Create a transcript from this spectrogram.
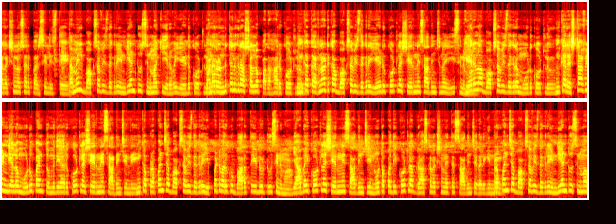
కలెక్షన్లో సరి పరిశీలిస్తే తమిళ్ బాక్స్ ఆఫీస్ దగ్గర ఇండియన్ టూ సినిమాకి ఇరవై ఏడు కోట్లు మన రెండు తెలుగు రాష్ట్రాల్లో పదహారు కోట్లు ఇంకా కర్ణాటక బాక్స్ ఆఫీస్ దగ్గర ఏడు కోట్ల షేర్ని సాధించిన ఈ సినిమా. కేరళ బాక్స్ ఆఫీస్ దగ్గర మూడు కోట్లు ఇంకా రెస్ట్ ఆఫ్ ఇండియాలో మూడు పాయింట్ తొమ్మిది ఆరు కోట్ల షేర్ని సాధించింది. ఇంకా ప్రపంచ బాక్స్ ఆఫీస్ దగ్గర ఇప్పటి వరకు భారతీయుడు టూ సినిమా. యాభై కోట్ల షేర్ని సాధించి నూట పది కోట్ల గ్రాస్ కలెక్షన్ అయితే సాధించగలిగింది. ప్రపంచ బాక్స్ ఆఫీస్ దగ్గర Indian two cinema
